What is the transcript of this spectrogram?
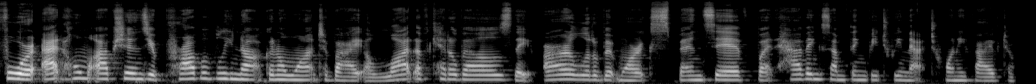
for at home options, you're probably not going to want to buy a lot of kettlebells. They are a little bit more expensive, but having something between that 25 to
